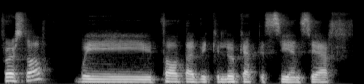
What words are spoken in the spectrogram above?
First off, we thought that we could look at the CNCF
